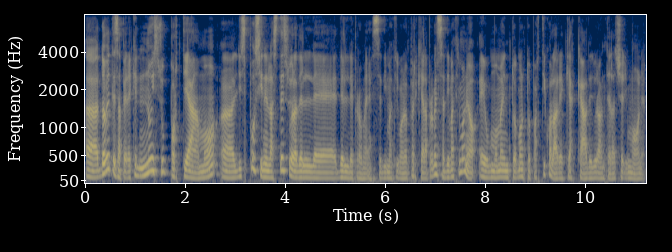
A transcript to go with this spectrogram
eh, dovete sapere che noi supportiamo eh, gli sposi nella stesura delle, delle promesse di matrimonio, perché la promessa di matrimonio è un momento molto particolare che accade durante la cerimonia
